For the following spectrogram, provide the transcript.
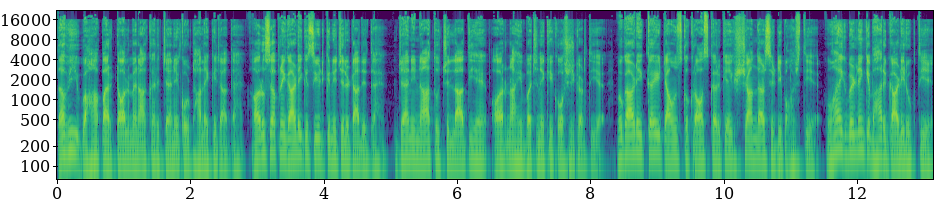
तभी वहाँ पर टॉलमैन आकर जैनी को उठा लेके जाता है और उसे अपनी गाड़ी की सीट के नीचे लिटा देता है। जैनी ना तो चिल्लाती है और ना ही बचने की कोशिश करती है। वो गाड़ी कई टाउन को क्रॉस करके एक शानदार सिटी पहुँचती है। वहाँ एक बिल्डिंग के बाहर गाड़ी रुकती है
